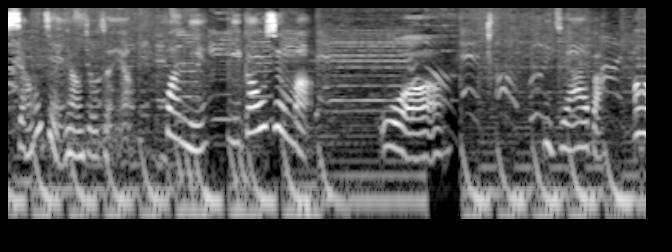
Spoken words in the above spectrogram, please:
想怎样就怎样。换你，你高兴吗？我。”你节哀吧，啊！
